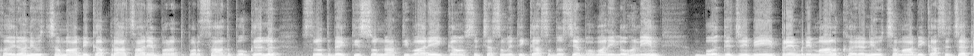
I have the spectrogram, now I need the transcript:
खैरनी उच्च माविका प्राचार्य भरत प्रसाद पोखरेल स्रोत व्यक्ति सोमनाथ तिवारी गाउँ शिक्षा समितिका सदस्य भवानी लोहनी बुद्धिजीवी प्रेम रिमाल खैरनी उच्च माविका शिक्षक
